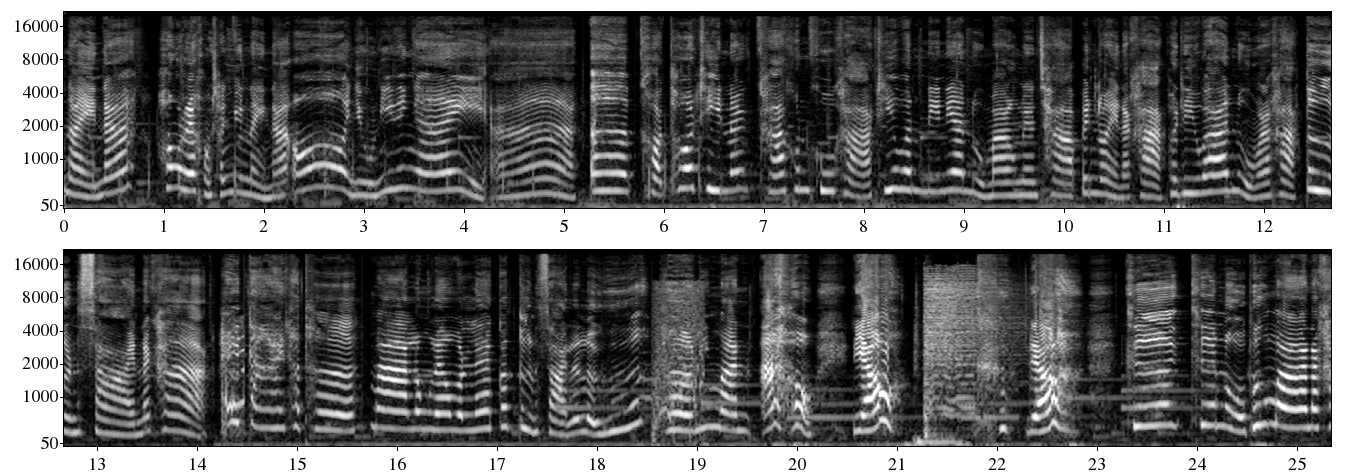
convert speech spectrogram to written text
ไหนนะ ห้องเรียนของฉันอยู่ไหนนะอ้ออยู่นี่นี่ไงอ่าเออขอโทษทีนะคะ คุณครูขาที่วันนี้เนี่ยหนูมาโรงเรียนช้าไปหน่อยนะคะ พอดีว่าหนูนะคะ ตื่นสายนะคะ ให้ตายเธอเธอ มาโรงเรียนวันแรกก็ตื่นสายเลยเหรอฮึเธอนี่มันอ้าวเดี๋ยว เดี๋ยว คือคือหนูเพิ่งมานะค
